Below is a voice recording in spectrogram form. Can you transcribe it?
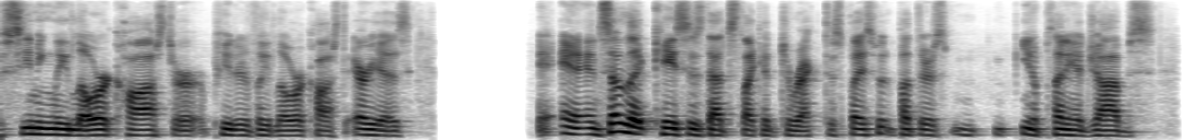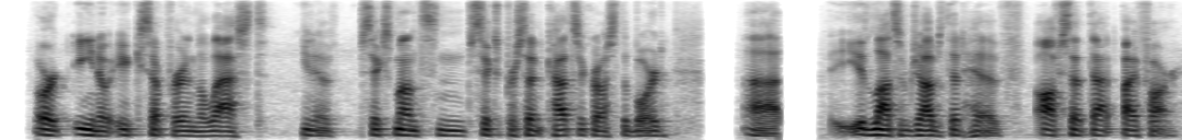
seemingly lower cost or putatively lower cost areas. In some of the cases, that's like a direct displacement, but there's, you know, plenty of jobs, or, you know, except for in the last, you know, six months and 6% cuts across the board. Uh, lots of jobs that have offset that by far.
